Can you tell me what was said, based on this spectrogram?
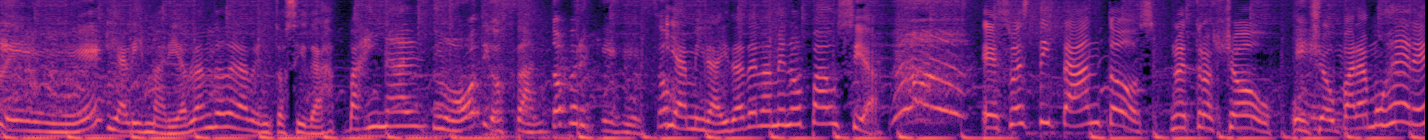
¿Qué? Y a Liz María hablando de la ventosidad vaginal. No, Dios santo, ¿pero qué es eso? Y a Miraida de la menopausia. Eso es Titantos, nuestro show. Un show para mujeres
